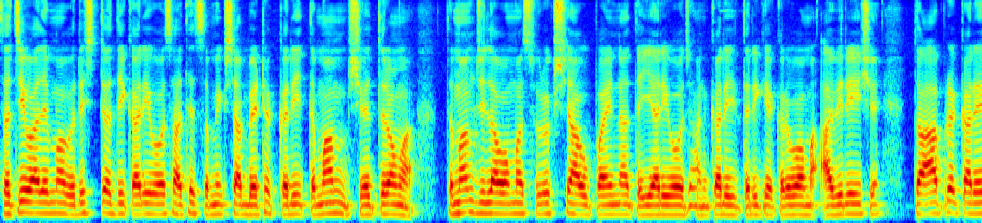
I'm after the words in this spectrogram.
સચિવાલયમાં વરિષ્ઠ અધિકારીઓ સાથે સમીક્ષા બેઠક કરી તમામ ક્ષેત્રોમાં, તમામ જિલ્લાઓમાં સુરક્ષા ઉપાયના તૈયારીઓ જાણકારી તરીકે કરવામાં આવી રહી છે. તો આ પ્રકારે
